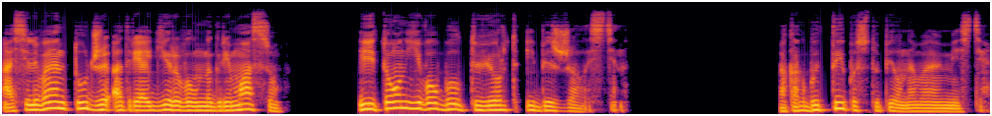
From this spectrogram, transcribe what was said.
А Сильвен тут же отреагировал на гримасу, и тон его был тверд и безжалостен. А как бы ты поступил на моем месте?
